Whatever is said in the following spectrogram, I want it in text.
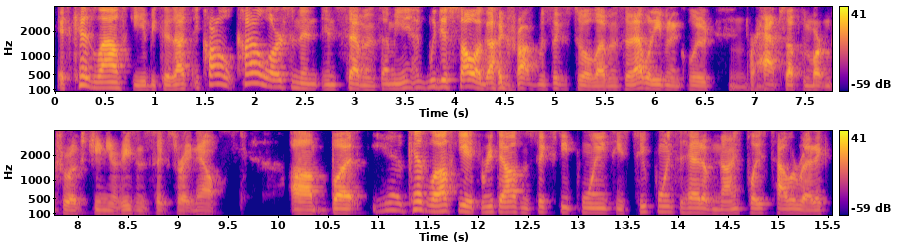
it's Keselowski because I think Carl Kyle Larson in, in seventh. I mean, we just saw a guy drop from six to eleven, so that would even include mm-hmm. perhaps up to Martin Truex Jr. He's in sixth right now. Um, but you know, Keselowski at three thousand sixty points. He's two points ahead of ninth place Tyler Reddick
